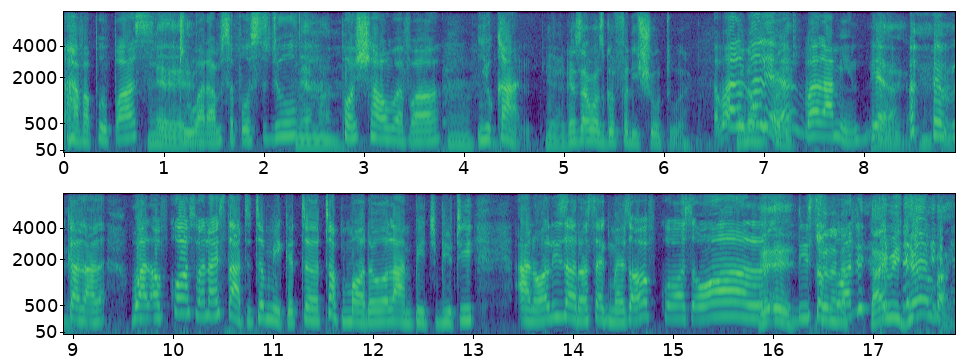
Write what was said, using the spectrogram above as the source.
I have a purpose. Yeah, yeah, do yeah. what I'm supposed to do. Yeah, man. Push however you can. Yeah, I guess that was good for the show too. eh? Well, You know, well, yeah. Well, I mean, Yeah, yeah. yeah, because, I, well, of course, when I started to make it to top model and beach beauty and all these other segments, of course, all Hey, hey, the support. That we girl, boy.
